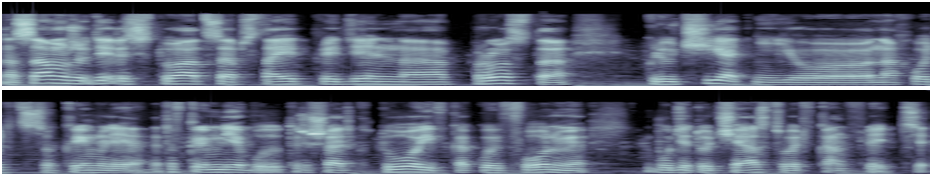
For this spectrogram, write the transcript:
На самом же деле ситуация обстоит предельно просто ключи от нее находятся в Кремле. Это в Кремле будут решать, кто и в какой форме будет участвовать в конфликте.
